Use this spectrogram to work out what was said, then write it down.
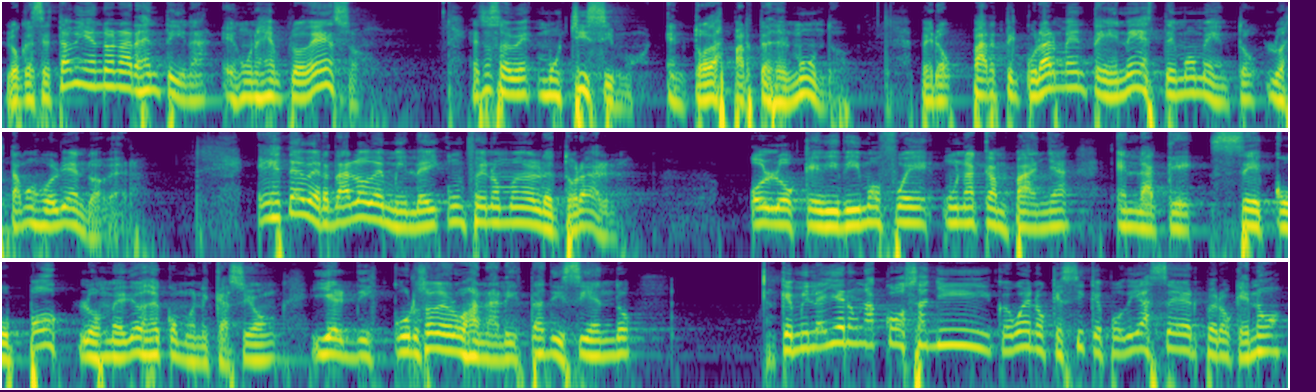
Lo que se está viendo en Argentina es un ejemplo de eso. Eso se ve muchísimo en todas partes del mundo, pero particularmente en este momento lo estamos volviendo a ver. ¿Es de verdad lo de mi ley un fenómeno electoral? ¿O lo que vivimos fue una campaña en la que se copó los medios de comunicación y el discurso de los analistas diciendo que mi ley era una cosa allí, que bueno, que sí, que podía ser, pero que no,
